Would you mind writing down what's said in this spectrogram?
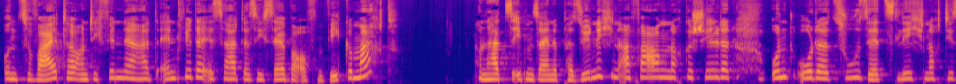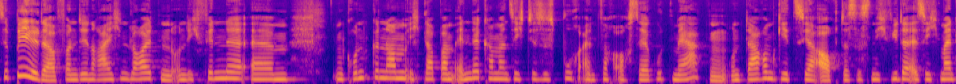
und so weiter. Und ich finde, er hat entweder ist er, hat er sich selber auf den Weg gemacht und hat eben seine persönlichen Erfahrungen noch geschildert und oder zusätzlich noch diese Bilder von den reichen Leuten. Und ich finde, ähm, im Grunde genommen, ich glaube, am Ende kann man sich dieses Buch einfach auch sehr gut merken. Und darum geht's ja auch, dass es nicht wieder ist. Ich meine,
